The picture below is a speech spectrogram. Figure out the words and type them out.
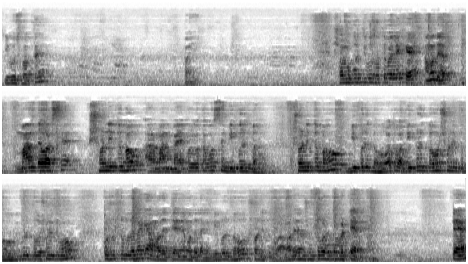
ত্রিভুজ হতে পাই সমকোণী ত্রিভুজ হতে পাই লেখে আমাদের মান দেওয়া আছে সন্নিহিত বাহু আর মান ব্যয় কথা বলছে বিপরীত বাহু। সন্নিহিত বাহু, বিপরীত বাহু অথবা বিপরীত বাহু সন্নিহিত বাহু, বিপরীত বাহু সন্নিহিত বাহু। কোন সূত্রের মধ্যে লাগে? আমাদের টেনের মধ্যে লাগে। বিপরীত বাহু সন্নিহিত বাহু। আমাদের এখন সূত্র বসাতে হবে টেন টেন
